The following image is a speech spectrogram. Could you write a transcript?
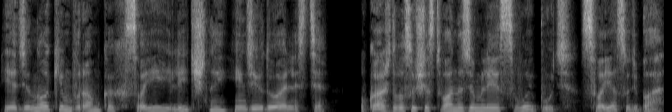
и одиноким в рамках своей личной индивидуальности. У каждого существа на Земле свой путь, своя судьба.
